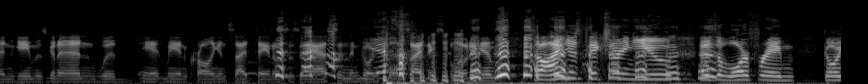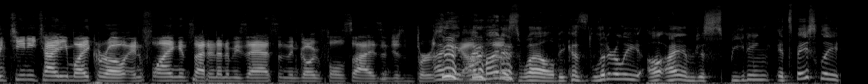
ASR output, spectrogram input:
Endgame is going to end with Ant Man crawling inside Thanos' ass and then going full side and exploding him. So I'm just picturing you as a Warframe going teeny tiny micro and flying inside an enemy's ass and then going full size and just I bursting mean, out. I might as well because literally I am just speeding. It's basically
